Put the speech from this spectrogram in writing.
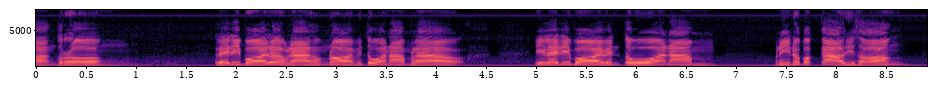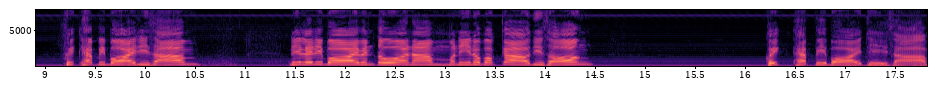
างตรงเลดี้บอยเริ่มแรงตรงนอกเป็นตัวนำแล้ว นี่เลดี้บอยเป็นตัวนำมณีนพเก้าที่สองฟิกแฮปปี้บอยที่สามนี่เลดี้บอยเป็นตัวนำมณีนพเก้าที่สองควิกแฮปปี้บอยที่สาม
